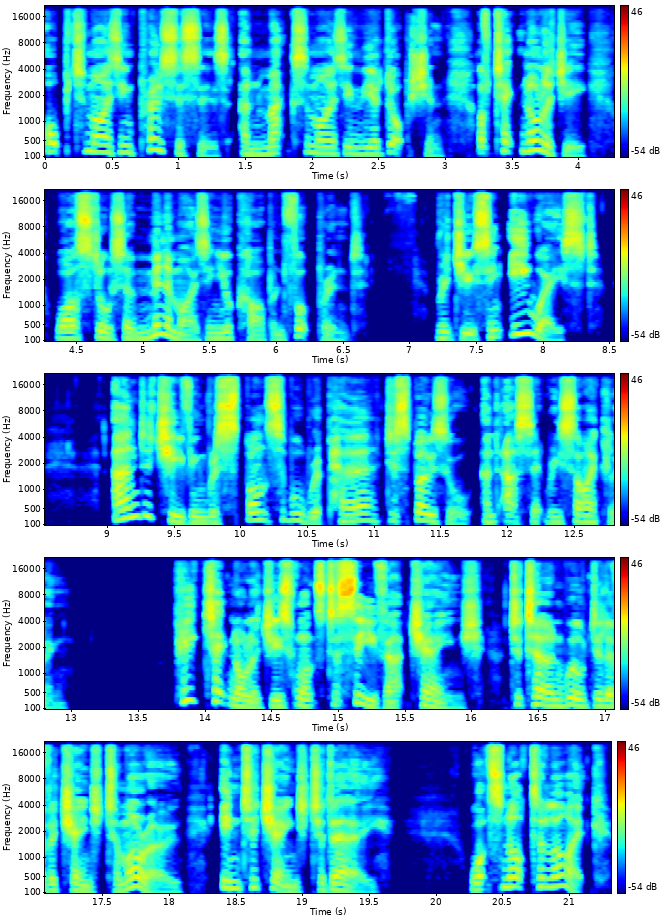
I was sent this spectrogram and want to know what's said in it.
optimizing processes and maximizing the adoption of technology whilst also minimizing your carbon footprint. Reducing e waste and achieving responsible repair, disposal, and asset recycling. Peak Technologies wants to see that change, to turn Will Deliver Change Tomorrow into change today. What's not to like?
